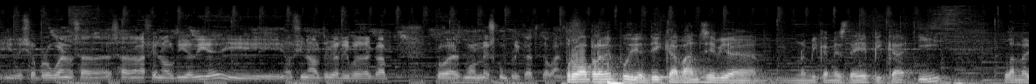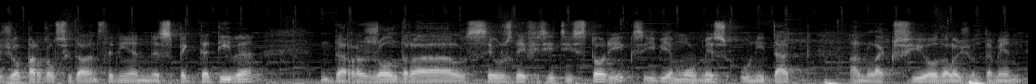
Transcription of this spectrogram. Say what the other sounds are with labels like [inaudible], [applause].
i d'això, però bueno, s'ha d'anar fent el dia a dia i, al final també arribes a cap, però és molt més complicat que abans. Probablement podríem dir que abans hi havia una mica més d'èpica i la major part dels ciutadans tenien expectativa de resoldre els seus dèficits històrics, hi havia molt més unitat amb l'acció de l'Ajuntament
